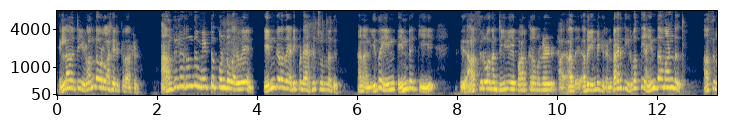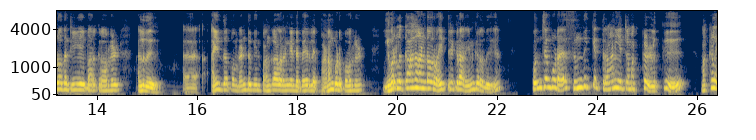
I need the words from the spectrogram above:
எல்லாவற்றையும் இழந்தவர்களாக இருக்கிறார்கள். அதிலிருந்து மீட்டு கொண்டு வருவேன் என்கிறதை அடிப்படையாக சொன்னது. ஆனால் இதை இன்- இன்றைக்கு ஆசீர்வாதம் டிவியை பார்க்கிறவர்கள் அது அது இன்றைக்கு ரெண்டாயிரத்தி இருபத்தி ஐந்தாம் ஆண்டு ஆசீர்வாதம் டிவியை பார்க்கிறவர்கள் அல்லது ஐந்தப்பம் ரெண்டு மீன் பங்காளருங்க என்ற பெயரில் பணம் கொடுப்பவர்கள் இவர்களுக்காக ஆண்டவர் வைத்திருக்கிறார் என்கிறது. கொஞ்சம் கூட சிந்திக்க திராணியற்ற மக்களுக்கு மக்களை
